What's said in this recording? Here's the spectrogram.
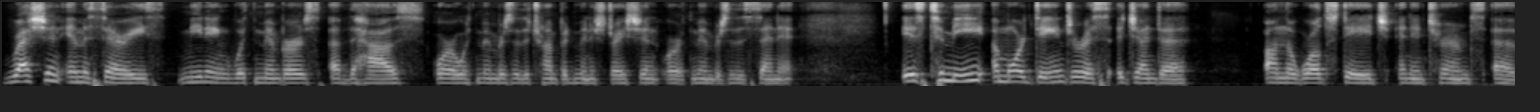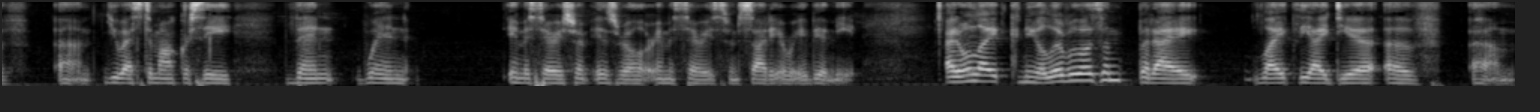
Russian emissaries meeting with members of the House or with members of the Trump administration or with members of the Senate is to me a more dangerous agenda on the world stage and in terms of um, U.S. democracy than when emissaries from Israel or emissaries from Saudi Arabia meet. I don't like neoliberalism, but I like the idea of um,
